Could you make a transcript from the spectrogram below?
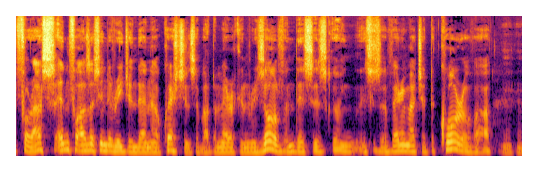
for us and for others in the region, there are now questions about American resolve, and this is going. This is very much at the core of our mm-hmm.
